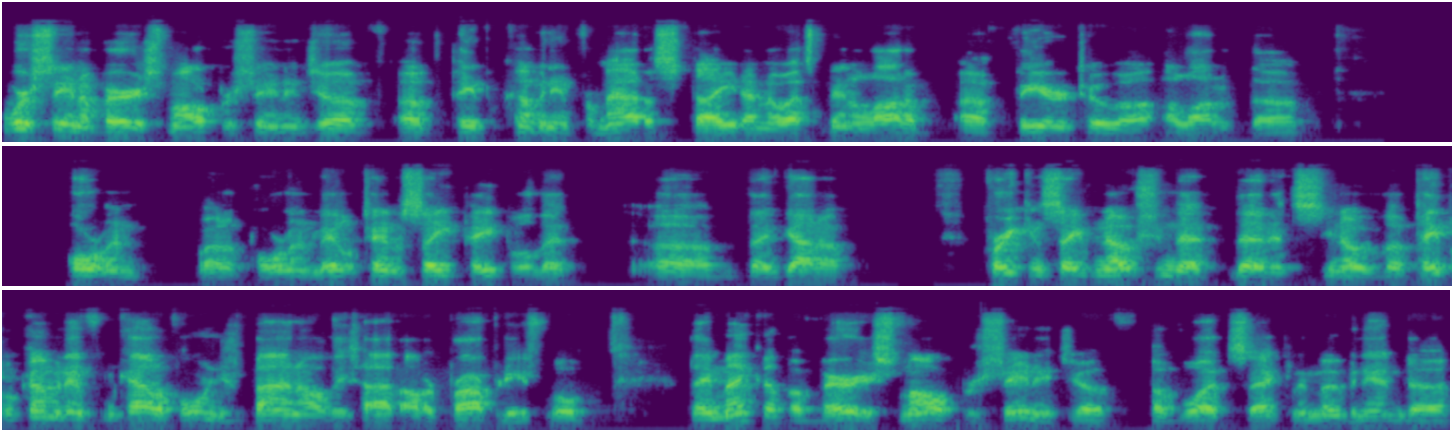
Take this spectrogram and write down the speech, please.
we're seeing a very small percentage of, of people coming in from out of state. I know that's been a lot of uh, fear to a, a, lot of the Portland, well, Portland, Middle Tennessee people that uh, they've got a preconceived notion that that it's you know the people coming in from California is buying all these high dollar properties. Well, they make up a very small percentage of, of what's actually moving into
